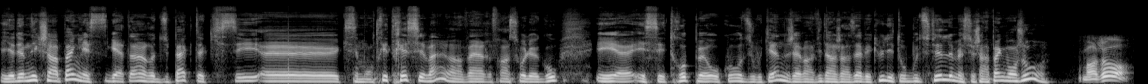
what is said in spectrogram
Et il y a Dominique Champagne, l'instigateur du pacte, qui s'est montré très sévère envers François Legault et, et ses troupes au cours du week-end. J'avais envie d'en jaser avec lui. Il est au bout du fil. Monsieur Champagne, bonjour. Bonjour.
